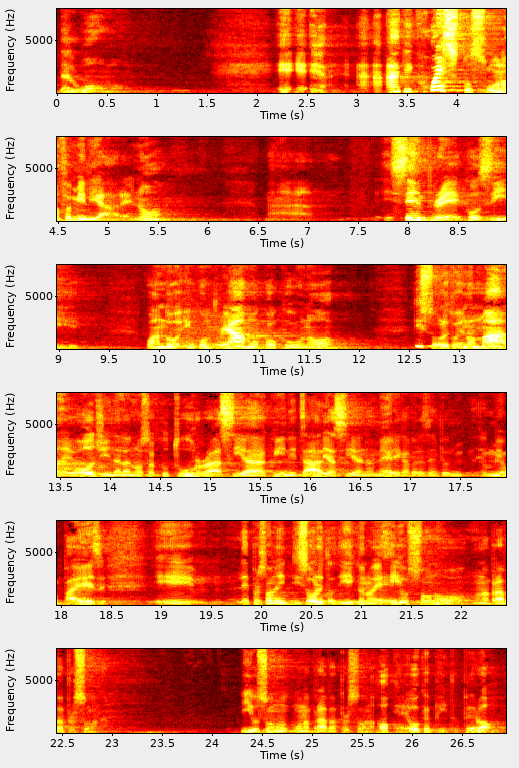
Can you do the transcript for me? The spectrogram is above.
dell'uomo. E, e, anche questo suona familiare, no? Ma è sempre così. Quando incontriamo qualcuno, di solito è normale, oggi nella nostra cultura, sia qui in Italia, sia in America, per esempio, nel mio paese, le persone di solito dicono, eh, io sono una brava persona. Io sono una brava persona. Ok, ho capito, però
